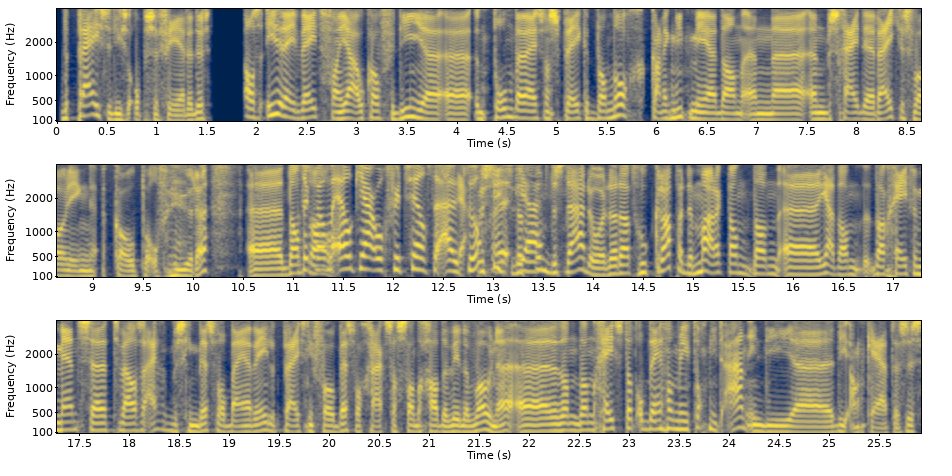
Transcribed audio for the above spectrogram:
de prijzen die ze observeren. Dus als iedereen weet van ja, ook al verdien je uh, een ton bij wijze van spreken, dan nog kan ik niet meer dan een, uh, een bescheiden rijtjeswoning kopen of huren. Ja. Uh, dat er kwam elk jaar ongeveer hetzelfde uit, ja, toch? Precies, dat ja. komt dus daardoor. Doordat hoe krapper de markt, dan, dan, ja, dan, dan geven mensen, terwijl ze eigenlijk misschien best wel bij een redelijk prijsniveau best wel graag zelfstandig hadden willen wonen, dan, dan geven ze dat op de een of andere manier toch niet aan in die, die enquêtes. Dus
